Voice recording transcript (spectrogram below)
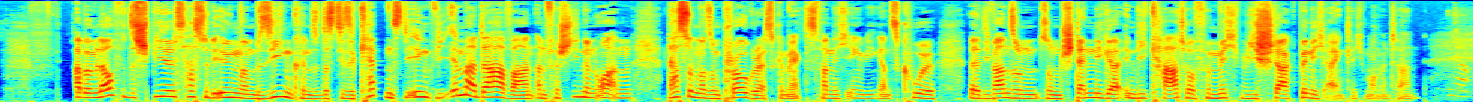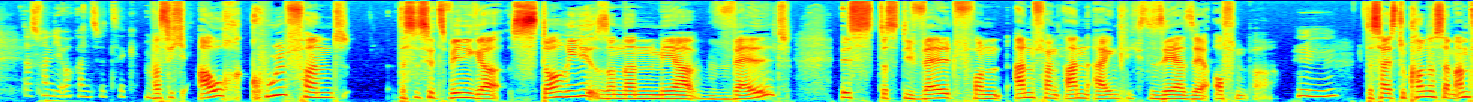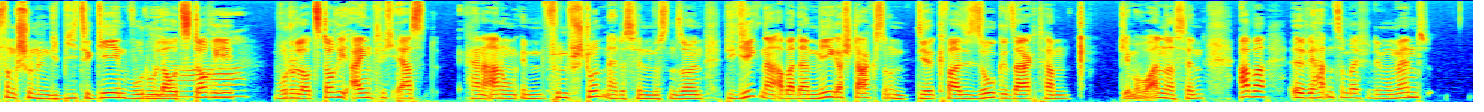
Aber im Laufe des Spiels hast du die irgendwann besiegen können, sodass diese Captains, die irgendwie immer da waren, an verschiedenen Orten, da hast du immer so einen Progress gemerkt. Das fand ich irgendwie ganz cool. Äh, die waren so ein, so ein ständiger Indikator für mich, wie stark bin ich eigentlich momentan. ja, das fand ich auch ganz witzig. Was ich auch cool fand, das ist jetzt weniger Story, sondern mehr Welt, ist, dass die Welt von Anfang an eigentlich sehr, sehr offen war. Mhm. Das heißt, du konntest am Anfang schon in Gebiete gehen, wo du laut Ja. Story, wo du laut Story eigentlich erst, keine Ahnung, in fünf Stunden hättest hin müssen sollen, die Gegner aber da mega stark sind und dir quasi so gesagt haben, geh mal woanders hin. Aber äh, wir hatten zum Beispiel den Moment,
